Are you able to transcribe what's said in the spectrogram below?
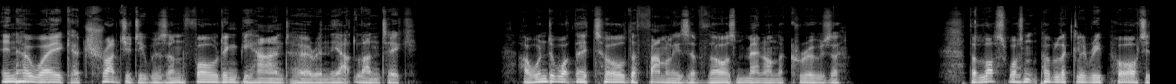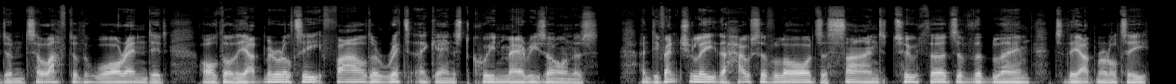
In her wake, a tragedy was unfolding behind her in the Atlantic. I wonder what they told the families of those men on the cruiser. The loss wasn't publicly reported until after the war ended, although the Admiralty filed a writ against Queen Mary's owners, and eventually the House of Lords assigned two thirds of the blame to the Admiralty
